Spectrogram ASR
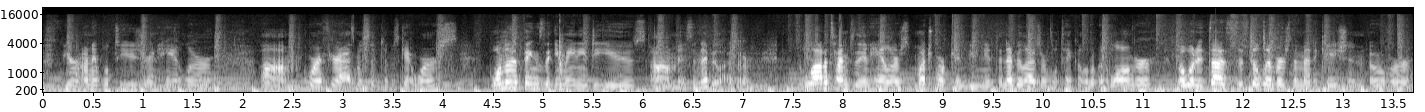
if you're unable to use your inhaler um, or if your asthma symptoms get worse. One of the things that you may need to use um, is a nebulizer. A lot of times the inhaler is much more convenient. The nebulizer will take a little bit longer, but what it does is it delivers the medication over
